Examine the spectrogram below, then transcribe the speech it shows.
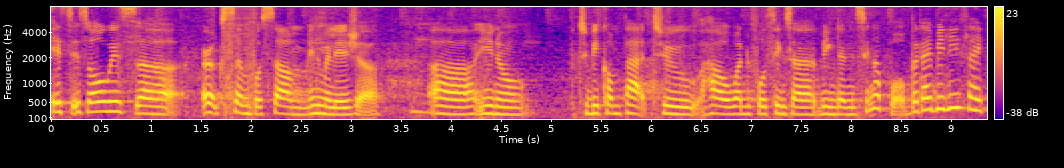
it's, it's always uh, irksome for some in Malaysia, uh, you know, to be compared to how wonderful things are being done in Singapore. But I believe like,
